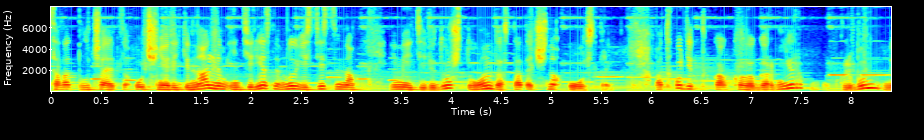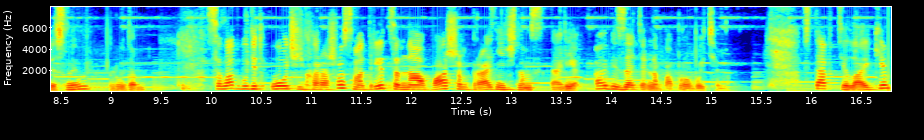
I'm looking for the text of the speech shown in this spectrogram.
Салат получается очень оригинальным, интересным, ну, естественно, имейте в виду, что он достаточно острый. Подходит как гарнир к любым мясным блюдам. Салат будет очень хорошо смотреться на вашем праздничном столе. Обязательно попробуйте. Ставьте лайки,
